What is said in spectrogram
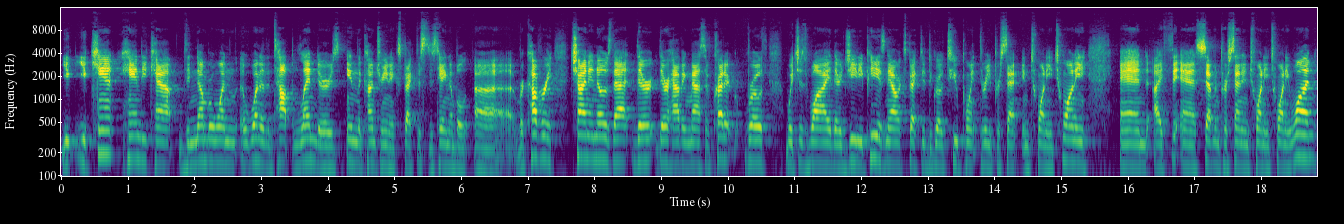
You you can't handicap the number one one of the top lenders in the country and expect a sustainable uh, recovery. China knows that they're they're having massive credit growth, which is why their GDP is now expected to grow 2.3 percent in 2020 and I think uh, seven percent in 2021.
